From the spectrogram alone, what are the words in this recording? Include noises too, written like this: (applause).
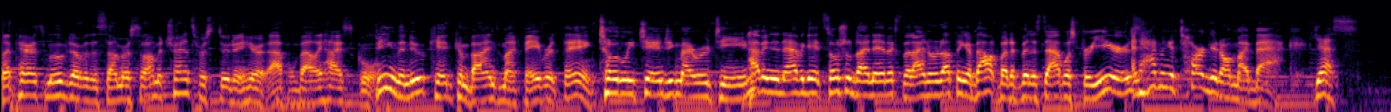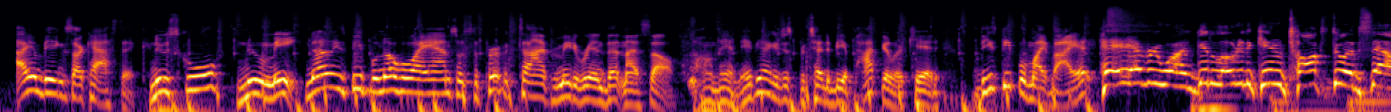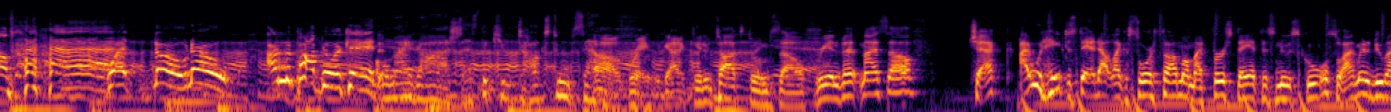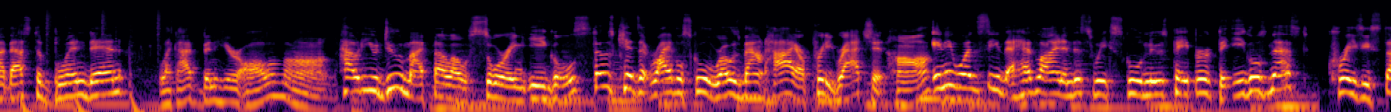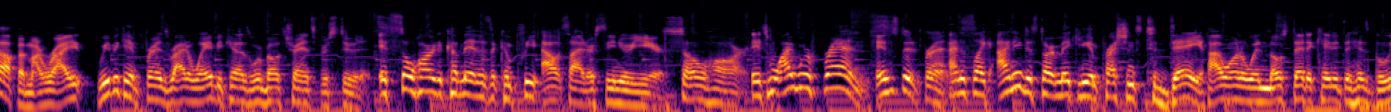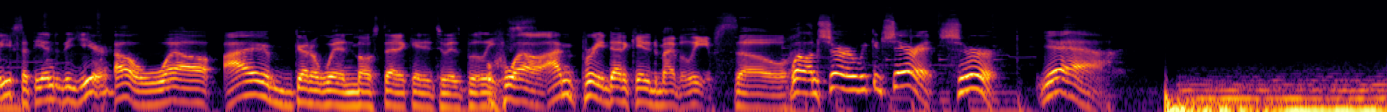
My parents moved over the summer, so I'm a transfer student here at Apple Valley High School. Being the new kid combines my favorite thing, totally changing my routine, having to navigate social dynamics that I know nothing about but have been established for years, and having a target on my back. Yes, I am being sarcastic. New school, new me. None of these people know who I am, so it's the perfect time for me to reinvent myself. Oh man, maybe I could just pretend to be a popular kid. These people might buy it. Hey everyone, get a load of the kid who talks to himself. (laughs) what? No, no, I'm the popular kid. Oh my gosh, that's the kid who talks to himself. Oh great, we got a kid who talks to himself. Reinvent myself? Check. I would hate to stand out like a sore thumb on my first day at this new school, so I'm gonna do my best to blend in like I've been here all along. How do you do, my fellow soaring eagles? Those kids at rival school Rosemount High are pretty ratchet, huh? Anyone see the headline in this week's school newspaper, The Eagle's Nest? Crazy stuff, am I right? We became friends right away because we're both transfer students. It's so hard to come in as a complete outsider senior year. So hard. It's why we're friends. Instant friends. And it's like, I need to start making impressions today if I want to win most dedicated to his beliefs at the end of the year. Oh, well, I'm gonna win most dedicated to his beliefs. Well, I'm pretty dedicated to my beliefs, so. Well, I'm sure we can share it. Sure. Yeah.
